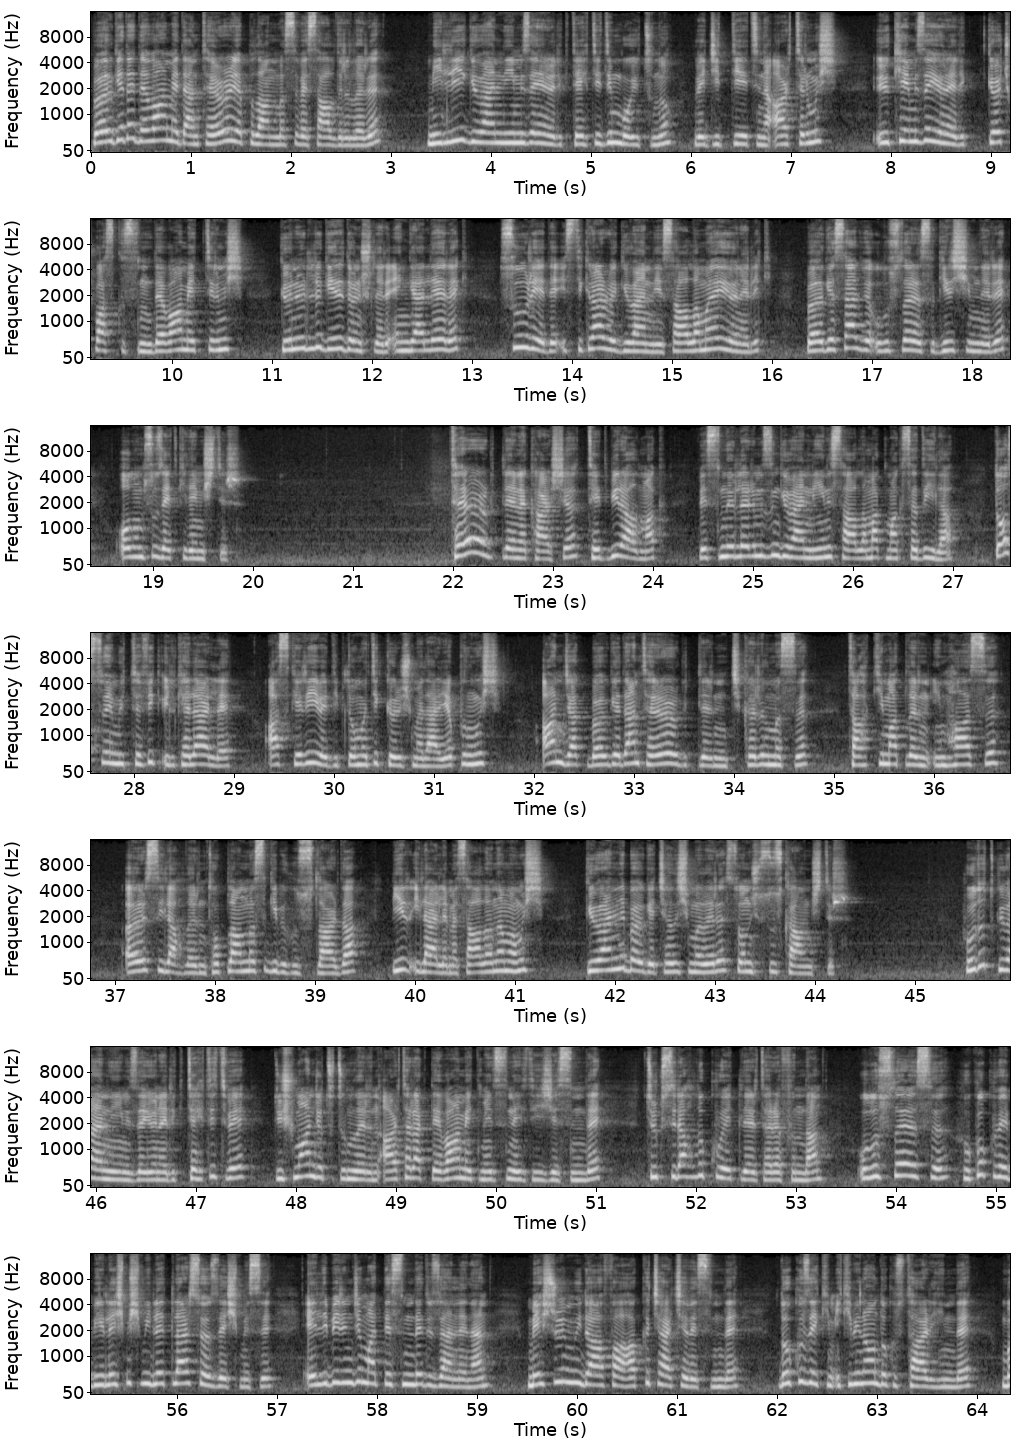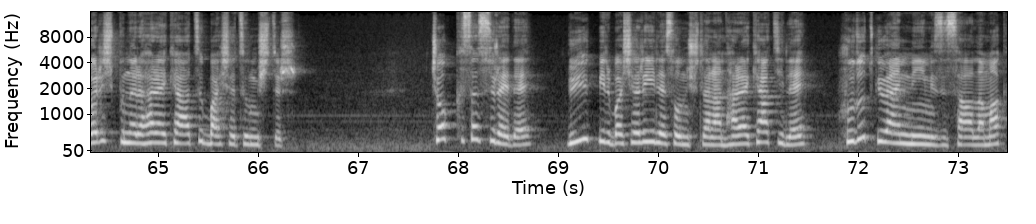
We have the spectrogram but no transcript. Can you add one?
Bölgede devam eden terör yapılanması ve saldırıları milli güvenliğimize yönelik tehdidin boyutunu ve ciddiyetini artırmış, ülkemize yönelik göç baskısını devam ettirmiş, gönüllü geri dönüşleri engelleyerek Suriye'de istikrar ve güvenliği sağlamaya yönelik bölgesel ve uluslararası girişimleri olumsuz etkilemiştir. Terör örgütlerine karşı tedbir almak ve sınırlarımızın güvenliğini sağlamak maksadıyla dost ve müttefik ülkelerle askeri ve diplomatik görüşmeler yapılmış ancak bölgeden terör örgütlerinin çıkarılması, tahkimatların imhası, ağır silahların toplanması gibi hususlarda bir ilerleme sağlanamamış, güvenli bölge çalışmaları sonuçsuz kalmıştır. Hudut güvenliğimize yönelik tehdit ve düşmanca tutumların artarak devam etmesi neticesinde Türk Silahlı Kuvvetleri tarafından Uluslararası Hukuk ve Birleşmiş Milletler Sözleşmesi 51. maddesinde düzenlenen meşru müdafaa hakkı çerçevesinde 9 Ekim 2019 tarihinde Barış Pınarı Harekatı başlatılmıştır. Çok kısa sürede büyük bir başarı ile sonuçlanan harekat ile hudut güvenliğimizi sağlamak,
